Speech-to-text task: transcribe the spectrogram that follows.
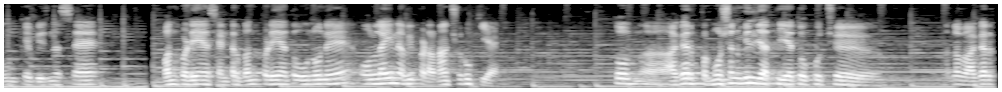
उनके बिज़नेस है, बंद पड़े हैं सेंटर बंद पड़े हैं तो उन्होंने ऑनलाइन अभी पढ़ाना शुरू किया है। तो अगर प्रमोशन मिल जाती है तो कुछ मतलब अगर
